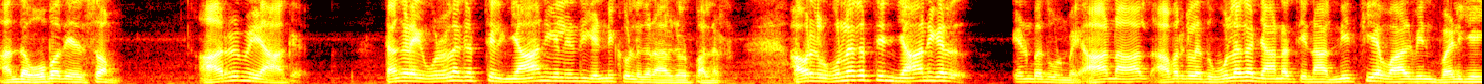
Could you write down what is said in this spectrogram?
அந்த உபதேசம் அருமையாக தங்களை உலகத்தில் ஞானிகள் என்று எண்ணிக்கொள்ளுகிறார்கள் பலர். அவர்கள் உலகத்தின் ஞானிகள் என்பது உண்மை. ஆனால் அவர்களது உலக ஞானத்தினால் நித்திய வாழ்வின் வழியை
